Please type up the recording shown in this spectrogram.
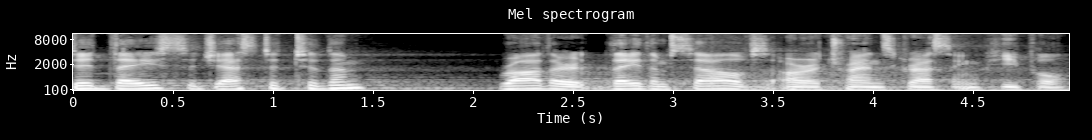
Did they suggest it to them? Rather, they themselves are a transgressing people.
